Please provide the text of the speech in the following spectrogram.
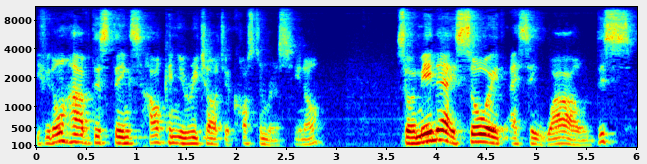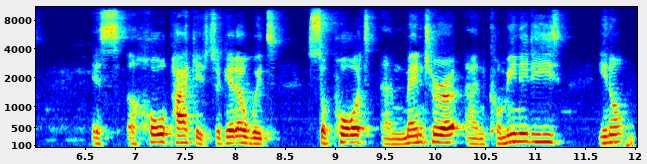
If you don't have these things, how can you reach out to your customers, you know? So immediately I saw it, I say, wow, this is a whole package together with support and mentor and communities. You know,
